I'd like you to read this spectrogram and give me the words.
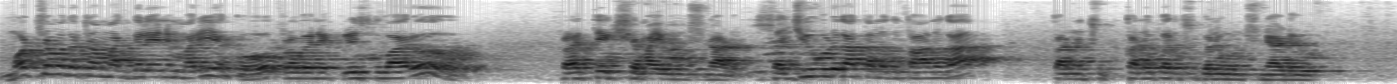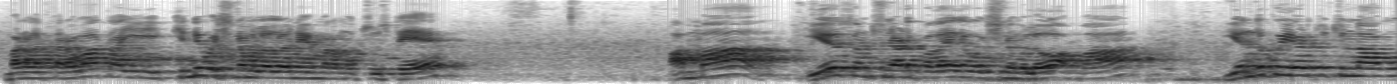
మొట్టమొదట మగ్ధలేని మరియకు ప్రవీణ క్రీస్తు వారు ప్రత్యక్షమై ఉంచినాడు. సజీవుడుగా తనకు తానుగా కనుచు కనుపరుచుకొని ఉంచినాడు. మరల తర్వాత ఈ కింది వచనములలోనే మనము చూస్తే అమ్మా ఏసు అంటున్నాడు పదహైదు వచనములో అమ్మా ఎందుకు ఏడ్చుచున్నావు?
